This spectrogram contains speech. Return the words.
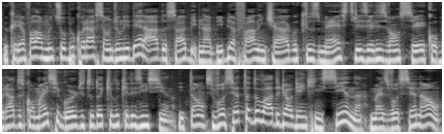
Eu queria falar muito sobre o coração de um liderado, sabe? Na Bíblia fala em Tiago que os mestres, eles vão ser cobrados com mais rigor de tudo aquilo que eles ensinam. Então, se você tá do lado de alguém que ensina, mas você não,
